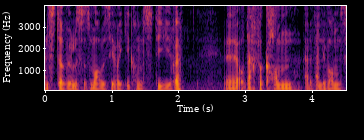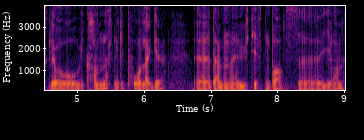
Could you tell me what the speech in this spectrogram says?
en størrelse som arbeidsgiver ikke kan styre. Eh, og derfor kan, er det veldig vanskelig, og vi kan nesten ikke pålegge den utgiften på arbeidsgiverne.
